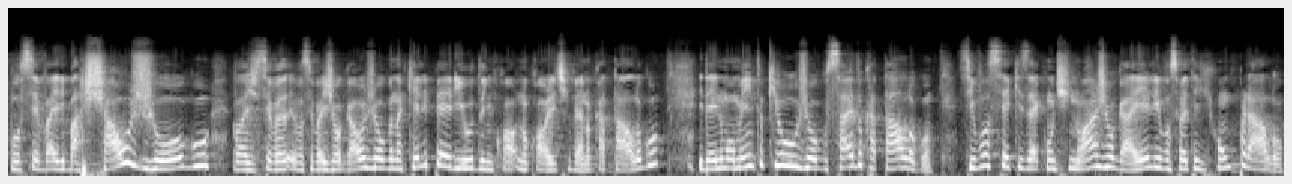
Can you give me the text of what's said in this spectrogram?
você vai baixar o jogo, você vai, você vai jogar o jogo naquele período qual- no qual ele estiver no catálogo, e daí no momento que o jogo sai do catálogo, se você quiser continuar a jogar ele, você vai ter que comprá-lo.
